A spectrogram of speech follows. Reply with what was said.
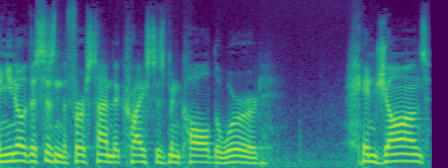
And you know, this isn't the first time that Christ has been called the Word. In John's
